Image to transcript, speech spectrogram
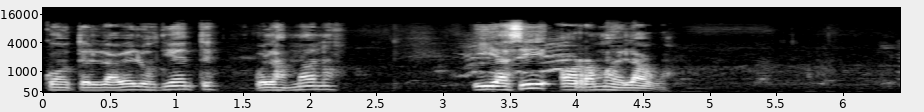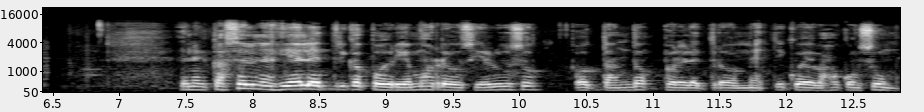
cuando te laves los dientes o las manos y así ahorramos el agua. En el caso de la energía eléctrica podríamos reducir el uso optando por electrodomésticos de bajo consumo,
